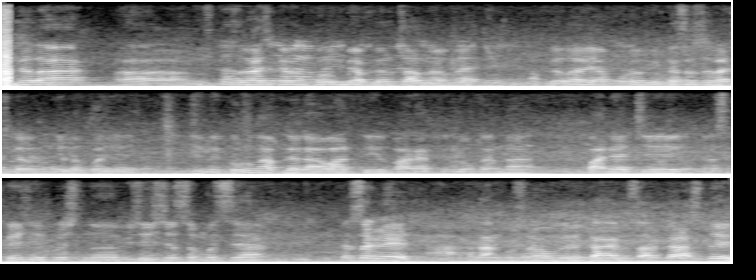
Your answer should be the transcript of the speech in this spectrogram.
आपल्याला अं, नुसतंच राजकारण करून बी आपल्याला चालणार नाही. आपल्याला यापुढं विकासाचं राजकारण केलं पाहिजे. जेणेकरून आपल्या गावातील भागातील लोकांना पाण्याचे रस्त्याचे प्रश्न विजेच्या समस्या त्या सगळ्या आहेत. आता अंकुशराव वगैरे कायम सारखं असते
